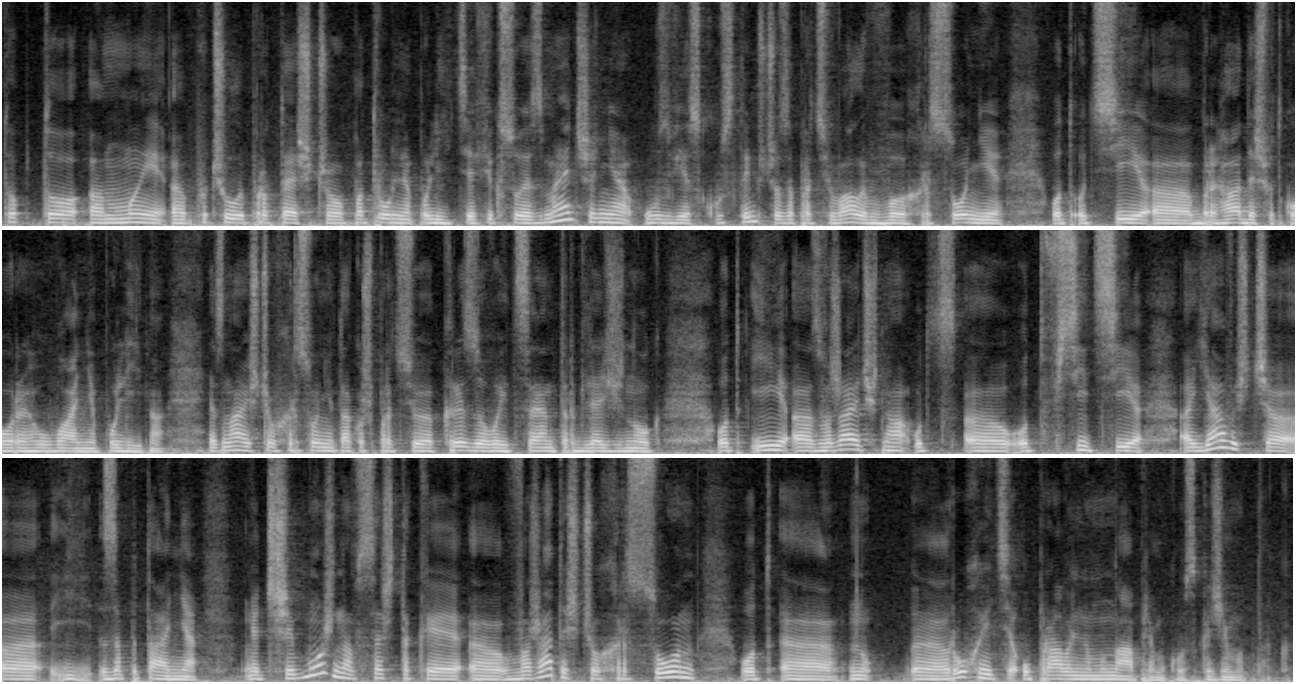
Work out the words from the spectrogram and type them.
Тобто е, ми е, почули про те, що патрульна поліція фіксує зменшення у зв'язку з тим, що запрацювали в Херсоні от оці е, бригади швидкого реагування Поліна. Я знаю, що в Херсоні також працює кризовий центр для жінок. От і зважаючи на от, от всі ці явища, запитання, чи можна все ж таки вважати, що Херсон от ну рухається у правильному напрямку, скажімо так?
